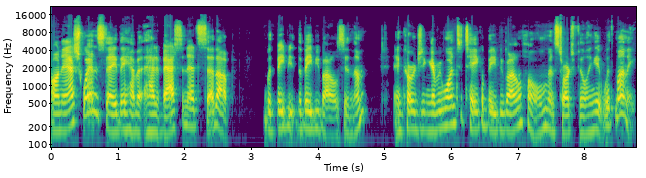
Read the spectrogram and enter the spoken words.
on Ash Wednesday, they have a, had a bassinet set up with baby the baby bottles in them, encouraging everyone to take a baby bottle home and start filling it with money.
